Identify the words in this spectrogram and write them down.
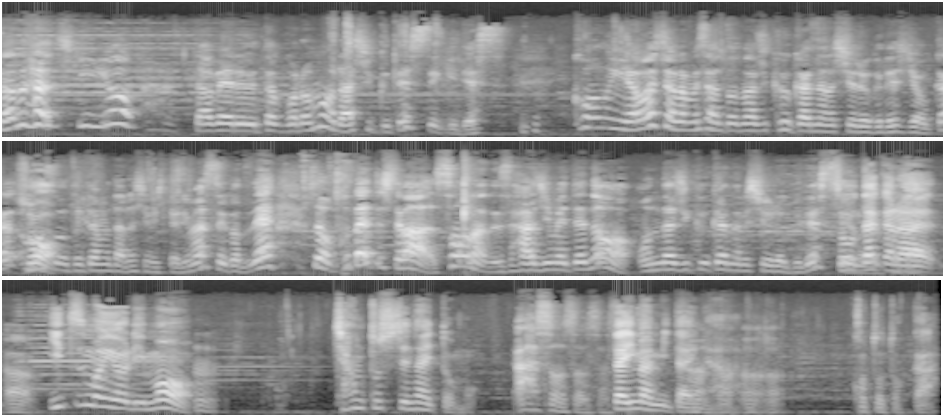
サラダチキンを食べるところもらしくて素敵です今夜はシャラメさんと同じ空間での収録でしょうか？そう。放送とても楽しみにしております。ということでそう答えとしてはそうなんです。初めての同じ空間での収録です。そうっていのが答えいつもよりもうん。ちゃんとしてないと思う。あそうそうそうそう。だから今みたいなこととか。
